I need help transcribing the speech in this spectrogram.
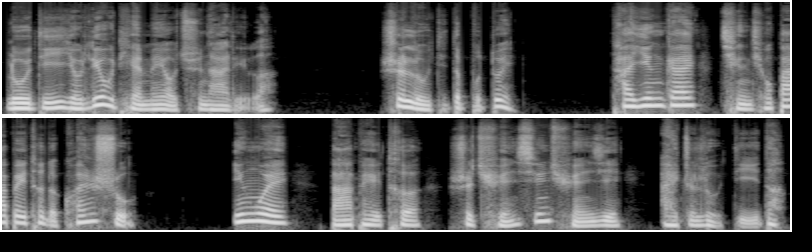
鲁迪有六天没有去那里了，是鲁迪的不对，他应该请求巴贝特的宽恕，因为巴贝特是全心全意爱着鲁迪的。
